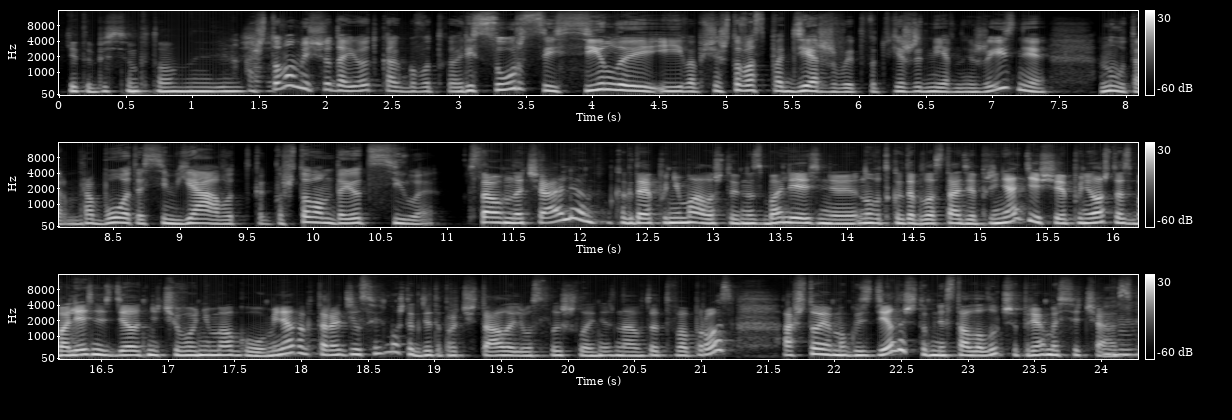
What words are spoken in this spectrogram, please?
какие-то бессимптомные вещи. А что вам еще дает как бы вот ресурсы, силы и вообще что вас поддерживает вот в ежедневной жизни? Ну, там, работа, семья, вот как бы что вам дает силы? В самом начале, когда я понимала, что именно с болезнью, ну вот когда была стадия принятия еще, я поняла, что я с болезнью сделать ничего не могу. У меня как-то родился, может, я где-то прочитала или услышала, я не знаю, вот этот вопрос, а что я могу сделать, чтобы мне стало лучше прямо сейчас? Mm-hmm.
